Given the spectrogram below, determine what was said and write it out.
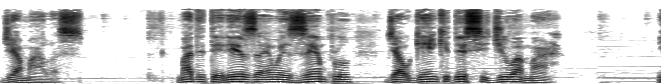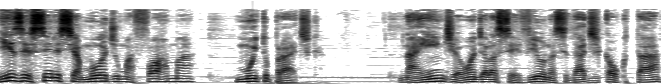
de amá-las. Madre Teresa é um exemplo de alguém que decidiu amar e exercer esse amor de uma forma muito prática. Na Índia, onde ela serviu, na cidade de Calcutá,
